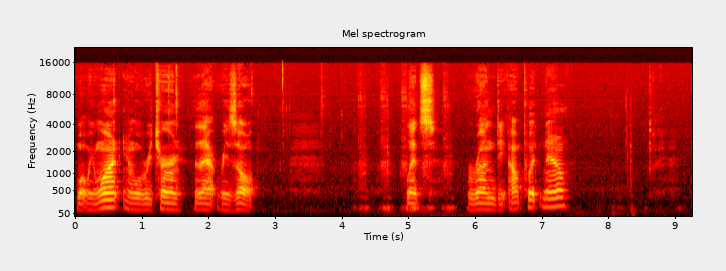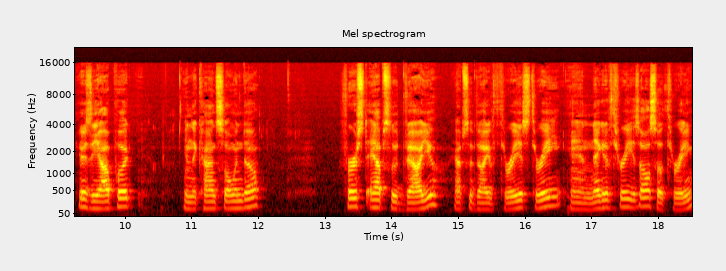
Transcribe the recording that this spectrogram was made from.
what we want and we'll return that result. Let's run the output now. Here's the output in the console window. First absolute value, absolute value of 3 is 3 and negative 3 is also 3.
